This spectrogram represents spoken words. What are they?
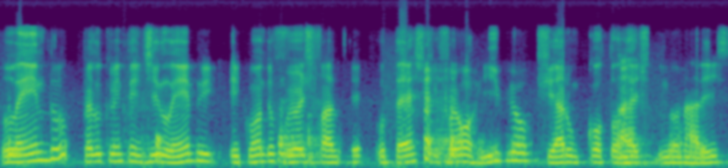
lendo, pelo que eu entendi, lendo, e, e quando eu fui hoje fazer o teste, que foi horrível, enfiaram um cotonete no meu nariz,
